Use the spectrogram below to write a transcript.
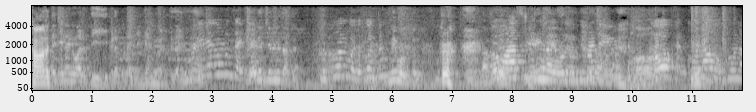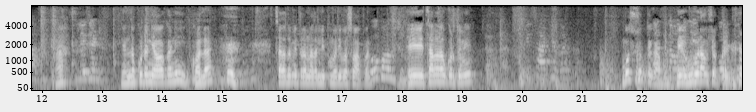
थांब आता. रेडी चिरणी जाते. कोण बोल कोणतं? मी बोलतोय. हो, असं नाही चिरणी नाही बोलायचं. एवढं हा, नाही एवढं. हो, खोला हो, खोला. हा? लेजंड यांना कुठं न्यावं का नाही? खोला. चला तर मित्रांनो आता लिफ्टमध्ये बसू आपण. हो भाऊजी. हे चला लवकर तुम्ही. बसू शकतोय का आपण हे उभं राहू शकतोय का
